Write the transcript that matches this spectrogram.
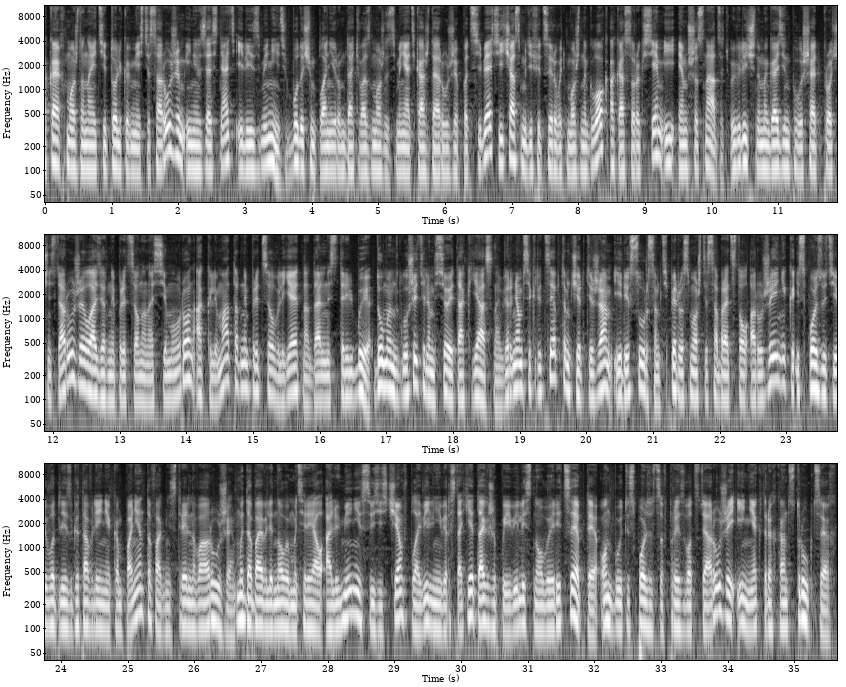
Пока их можно найти только вместе с оружием и нельзя снять или изменить. В будущем планируем дать возможность менять каждое оружие под себя. Сейчас модифицировать можно Glock, АК-47 и М16. Увеличенный магазин повышает прочность оружия, лазерный прицел наносимый урон, а коллиматорный прицел влияет на дальность стрельбы. Думаем, с глушителем все и так ясно. Вернемся к рецептам, чертежам и ресурсам. Теперь вы сможете собрать стол оружейника, используйте его для изготовления компонентов огнестрельного оружия. Мы добавили новый материал алюминий, в связи с чем в плавильне верстаке верстаке также появились новые рецепты. Он будет использоваться в производстве оружия и некоторых конструкциях.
